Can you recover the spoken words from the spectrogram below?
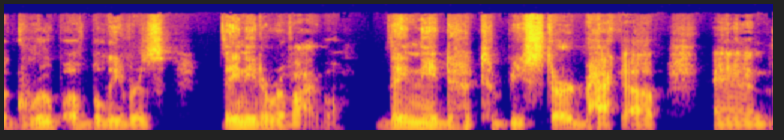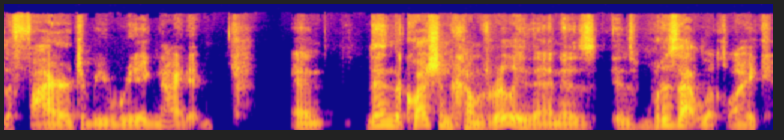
a group of believers they need a revival. They need to, to be stirred back up and the fire to be reignited. And then the question comes really then is is what does that look like?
